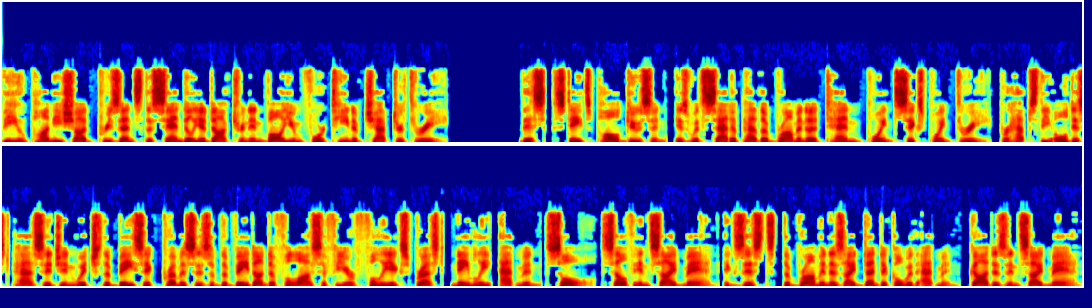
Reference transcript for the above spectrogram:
The Upanishad presents the Sandilya doctrine in volume 14 of chapter 3. This, states Paul Deussen, is with Satapatha Brahmana 10.6.3, perhaps the oldest passage in which the basic premises of the Vedanta philosophy are fully expressed, namely, Atman soul, self inside man exists, the Brahman is identical with Atman, God is inside man.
